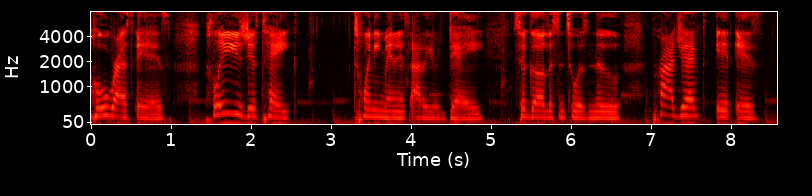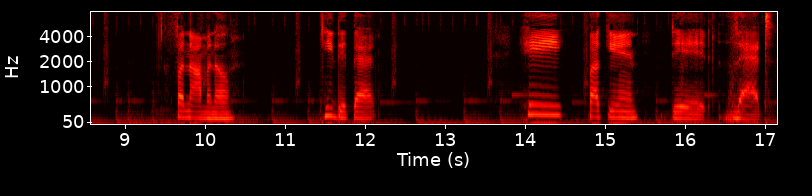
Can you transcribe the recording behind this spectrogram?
who Russ is, please just take 20 minutes out of your day to go listen to his new project. It is phenomenal. He did that. He fucking did that.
